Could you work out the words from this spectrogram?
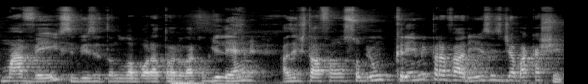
uma vez, visitando o laboratório lá com o Guilherme, a gente estava falando sobre um creme para varizes de abacaxi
